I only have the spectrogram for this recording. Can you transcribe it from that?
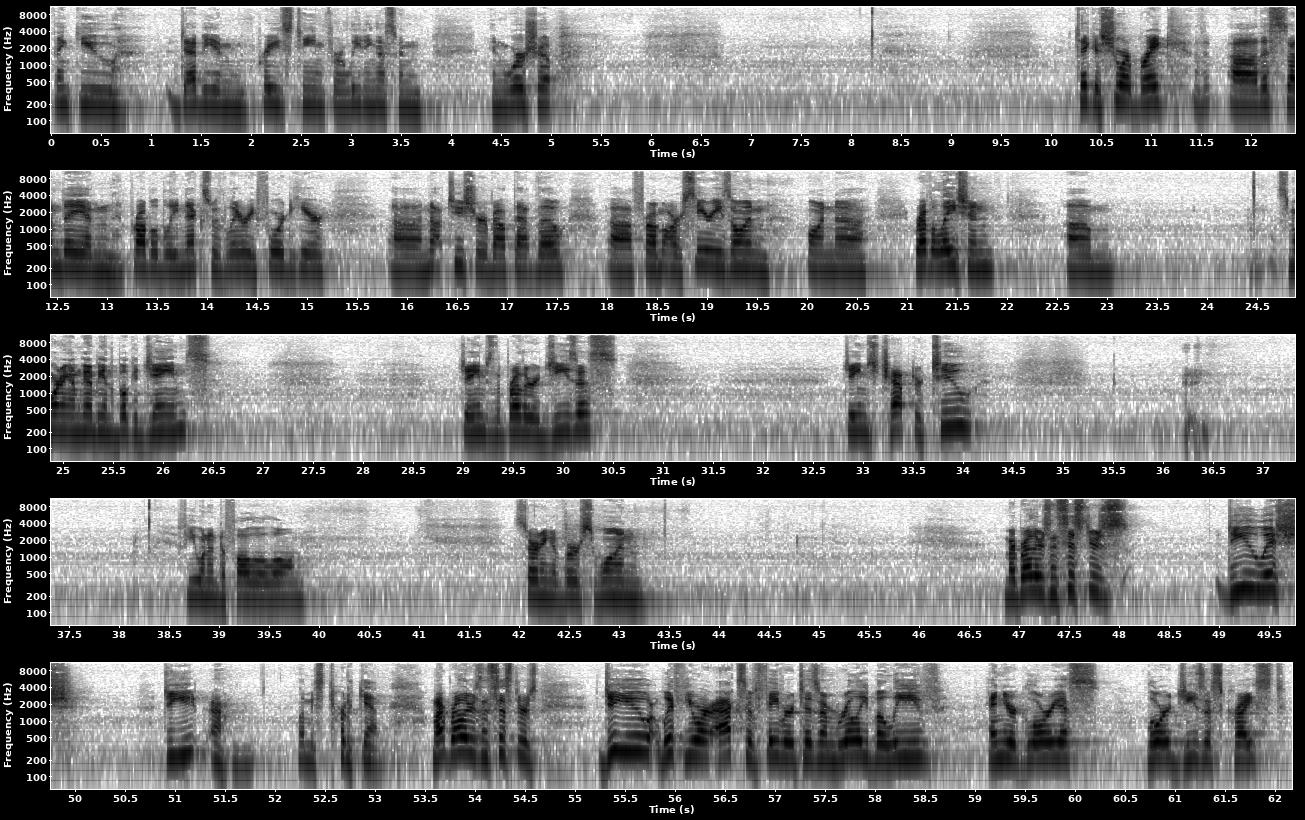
Thank you, Debbie and praise team, for leading us in, in worship. Take a short break uh, this Sunday and probably next with Larry Ford here. Uh, not too sure about that though. Uh, from our series on on uh, Revelation, um, this morning I'm going to be in the book of James. James, the brother of Jesus. James chapter 2. If you wanted to follow along, starting at verse 1. My brothers and sisters, do you wish, do you, uh, let me start again. My brothers and sisters, do you, with your acts of favoritism, really believe and your glorious Lord Jesus Christ?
